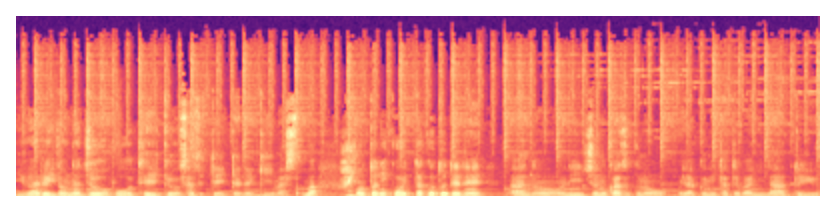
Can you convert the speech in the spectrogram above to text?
いわゆるいろんな情報を提供させていただきました、まあはい。本当にこういったことでねあの認知症の家族のお役に立てばいいなという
